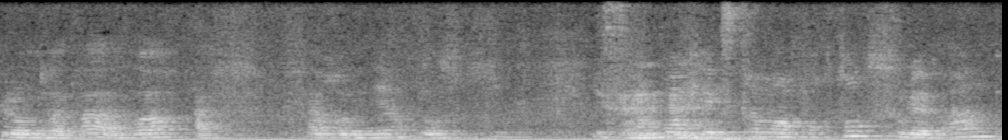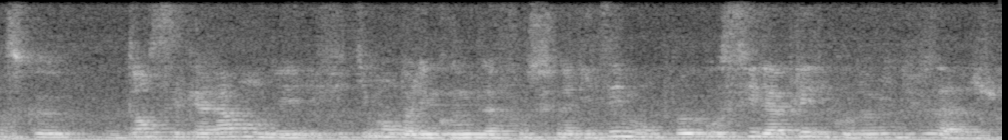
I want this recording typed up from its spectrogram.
que l'on ne va pas avoir à faire revenir dans son cycle. Et c'est un point extrêmement important que soulève Anne, parce que dans ces cas-là, on est effectivement dans l'économie de la fonctionnalité, mais on peut aussi l'appeler l'économie d'usage.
